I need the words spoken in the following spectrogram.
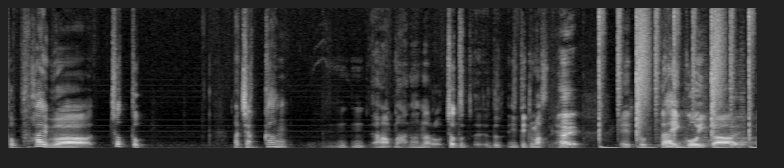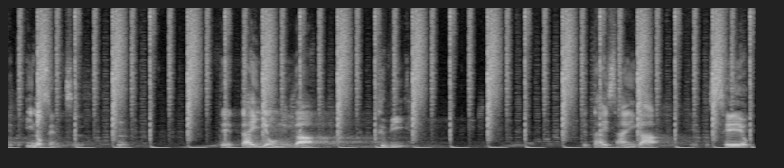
トップ5はちょっと、まあ、若干あまあなんだろう。ちょっとえっと言ってきますね、はい、えっと第5位が、はい。えっとイノセンツ。うんで第4位が首。で第3位が、えっと性欲。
